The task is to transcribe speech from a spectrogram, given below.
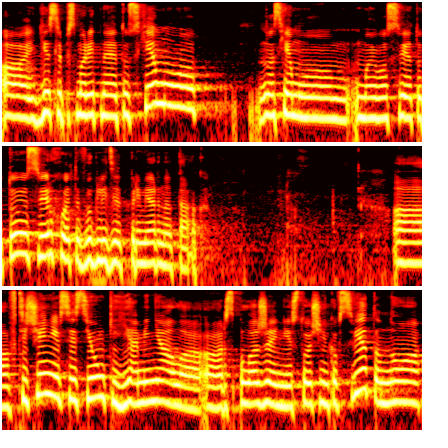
Если посмотреть на эту схему, на схему моего света, то сверху это выглядит примерно так. А, в течение всей съемки я меняла а, расположение источников света, но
